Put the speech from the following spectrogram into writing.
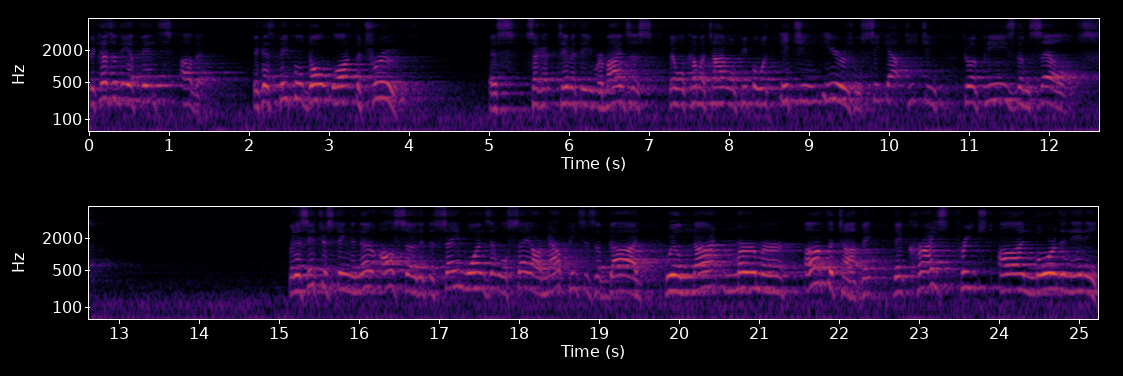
because of the offense of it, because people don't want the truth. As 2 Timothy reminds us, there will come a time when people with itching ears will seek out teaching to appease themselves. But it's interesting to note also that the same ones that will say are mouthpieces of God will not murmur of the topic that Christ preached on more than any.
